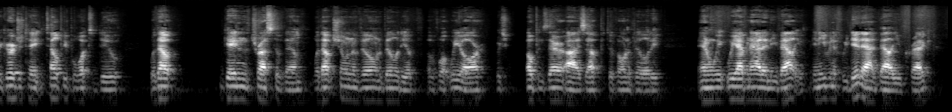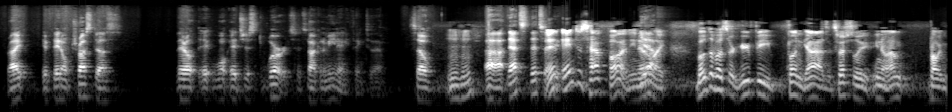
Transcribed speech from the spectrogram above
regurgitate and tell people what to do without gaining the trust of them, without showing the vulnerability of, of what we are, which opens their eyes up to vulnerability and we, we haven't added any value. And even if we did add value, Craig, right? If they don't trust us, they'll it won't. It's just words. It's not going to mean anything to them. So mm-hmm. uh, that's that's and, and, just have fun. You know, yeah. like both of us are goofy, fun guys. Especially, you know, I'm probably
